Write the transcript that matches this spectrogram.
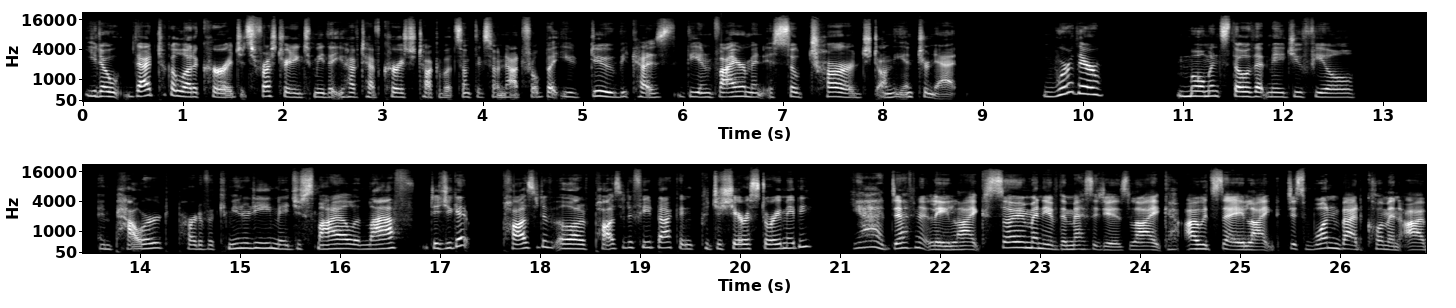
you know, that took a lot of courage. It's frustrating to me that you have to have courage to talk about something so natural, but you do because the environment is so charged on the internet. Were there moments, though, that made you feel empowered, part of a community, made you smile and laugh? Did you get positive, a lot of positive feedback? And could you share a story maybe? Yeah, definitely. Like so many of the messages, like I would say, like just one bad comment, I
